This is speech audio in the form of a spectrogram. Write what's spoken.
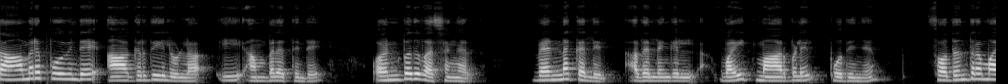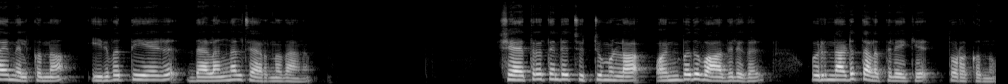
താമരപ്പൂവിന്റെ ആകൃതിയിലുള്ള ഈ അമ്പലത്തിന്റെ ഒൻപത് വശങ്ങൾ വെണ്ണക്കല്ലിൽ അതല്ലെങ്കിൽ വൈറ്റ് മാർബിളിൽ പൊതിഞ്ഞ് സ്വതന്ത്രമായി നിൽക്കുന്ന ഇരുപത്തിയേഴ് ദളങ്ങൾ ചേർന്നതാണ്. ക്ഷേത്രത്തിന്റെ ചുറ്റുമുള്ള ഒൻപത് വാതിലുകൾ ഒരു നടുത്തളത്തിലേക്ക് തുറക്കുന്നു.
